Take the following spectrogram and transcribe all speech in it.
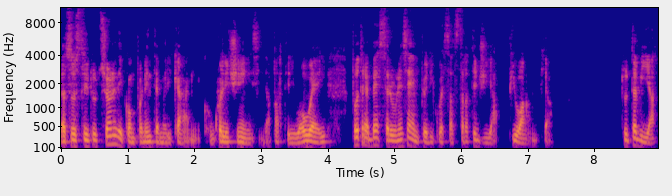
la sostituzione dei componenti americani con quelli cinesi da parte di Huawei potrebbe essere un esempio di questa strategia più ampia. Tuttavia,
